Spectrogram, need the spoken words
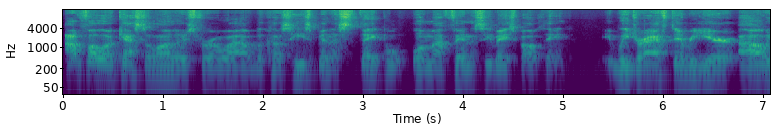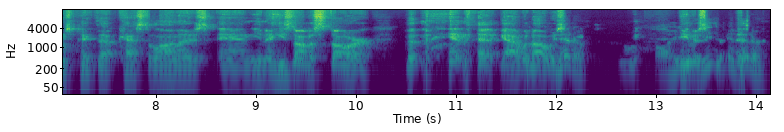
I followed Castellanos for a while because he's been a staple on my fantasy baseball team. We draft every year. I always picked up Castellanos, and you know he's not a star, but man, that guy would always. hitter. Oh, he, He was- he's a hitter.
